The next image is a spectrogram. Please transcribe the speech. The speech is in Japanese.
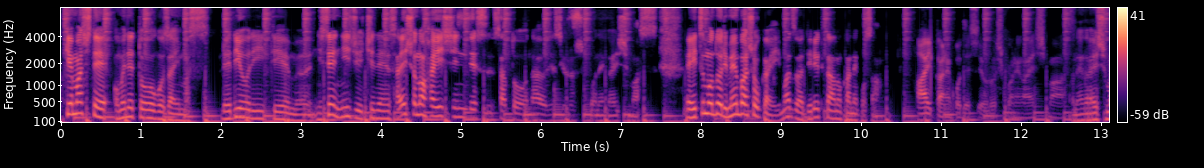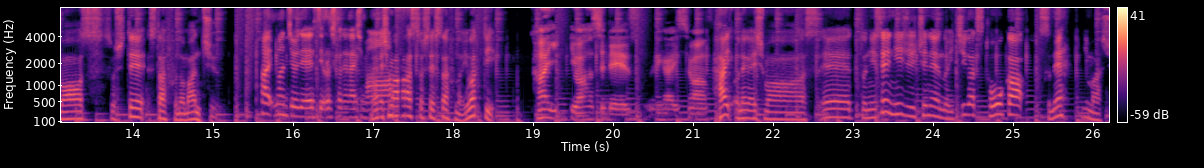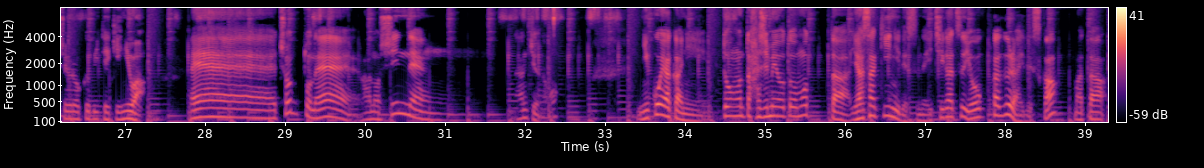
明けましておめでとうございます。レディオ DTM2021 年最初の配信です。佐藤直です。よろしくお願いします。えーいつも通りメンバー紹介。まずはディレクターの金子さん。はい、金子です。よろしくお願いします。お願いします。そしてスタッフのまんちゅう。はい、まんちゅうです。よろしくお願いしおます。願いします。そしてスタッフのいわっティ。はい、岩橋です。お願いします。はい、お願いします。えーっと、2021年の1月10日ですね。今、収録日的には。えー、ちょっとね、あの、新年、なんていうの？にこやかにドーンと始めようと思った矢先にですね、1月4日ぐらいですか？また、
